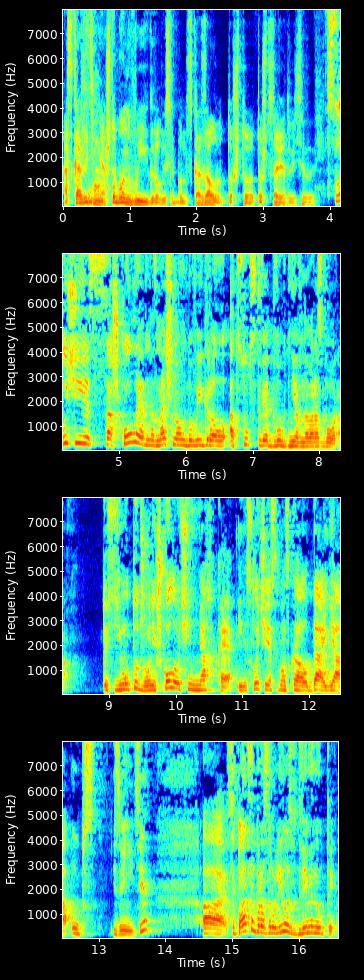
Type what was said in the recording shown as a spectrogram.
А скажите да. мне, а что бы он выиграл, если бы он сказал вот то, что, то, что советуете вы? В случае со школой однозначно он бы выиграл отсутствие двухдневного разбора. То есть ему тут же, у них школа очень мягкая. И в случае, если бы он сказал, да, я, упс, извините, а, ситуация бы разрулилась в две минуты.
